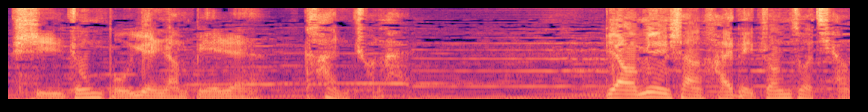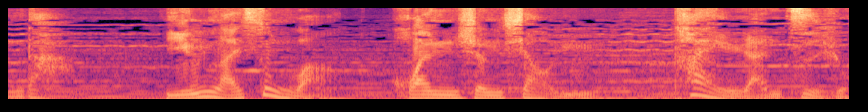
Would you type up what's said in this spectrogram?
始终不愿让别人看出来。表面上还得装作强大，迎来送往，欢声笑语，泰然自若，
